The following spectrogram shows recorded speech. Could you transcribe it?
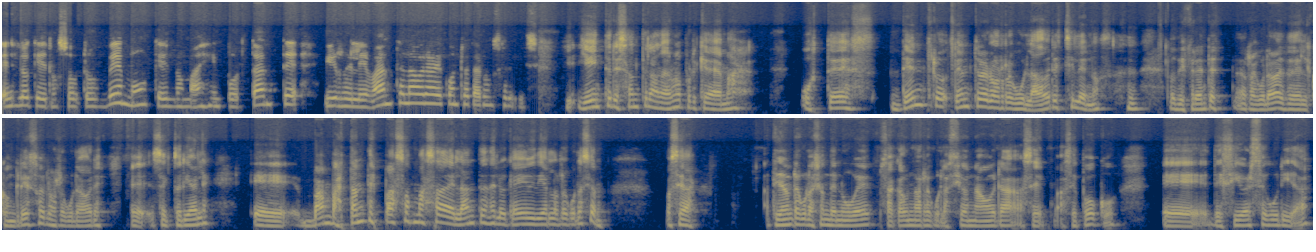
es lo que nosotros vemos que es lo más importante y relevante a la hora de contratar un servicio. Y, es interesante la norma porque además ustedes dentro, dentro de los reguladores chilenos, los diferentes reguladores desde el Congreso, los reguladores eh, sectoriales, eh, van bastantes pasos más adelante de lo que hay hoy día en la regulación. O sea, tienen regulación de nube, sacaron una regulación ahora hace, hace poco, eh, de ciberseguridad.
